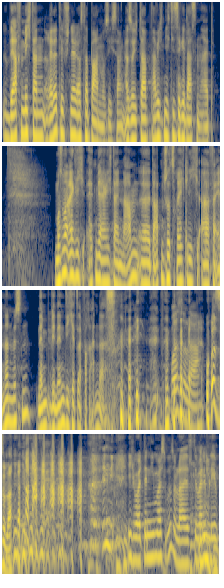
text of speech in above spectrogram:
werfen mich dann relativ schnell aus der Bahn, muss ich sagen. Also ich, da habe ich nicht diese Gelassenheit. Muss man eigentlich, hätten wir eigentlich deinen Namen äh, datenschutzrechtlich äh, verändern müssen? Nenn, wir nennen dich jetzt einfach anders. Ursula. Ursula. Ich wollte niemals Ursula heißen in meinem Leben.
